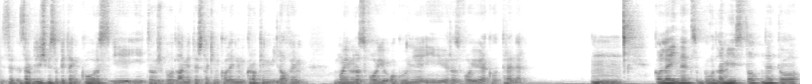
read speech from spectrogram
z- zrobiliśmy sobie ten kurs i, i to już było dla mnie też takim kolejnym krokiem milowym w moim rozwoju ogólnie i rozwoju jako trener. Mm, Kolejne, co było dla mnie istotne, to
